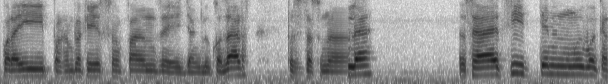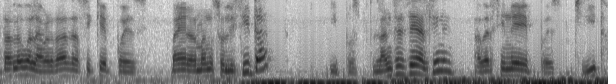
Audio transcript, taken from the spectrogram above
por ahí, por ejemplo, aquellos que son fans de Jean-Luc Godard, pues esta es una o sea, sí, tienen muy buen catálogo, la verdad, así que pues vayan armando su listita y pues láncense al cine, a ver cine pues chidito.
